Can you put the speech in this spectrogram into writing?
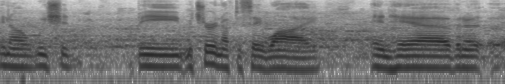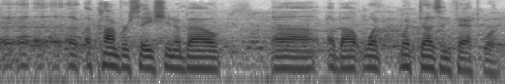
you know, we should be mature enough to say why and have an, a, a, a, conversation about uh, about what, what does in fact work.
